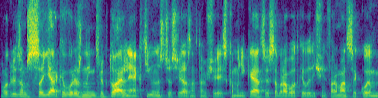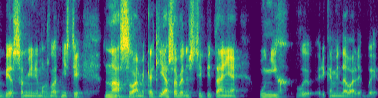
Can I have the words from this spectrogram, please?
Вот людям с ярко выраженной интеллектуальной активностью, связанной в том числе и с коммуникацией, с обработкой, выдачей информации, коим без сомнений можно отнести нас с вами. Какие особенности питания у них вы рекомендовали бы?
